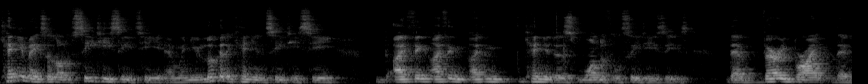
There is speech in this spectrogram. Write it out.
Kenya makes a lot of CTC tea, and when you look at a Kenyan CTC, I think, I think, I think Kenya does wonderful CTCs. They're very bright, they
